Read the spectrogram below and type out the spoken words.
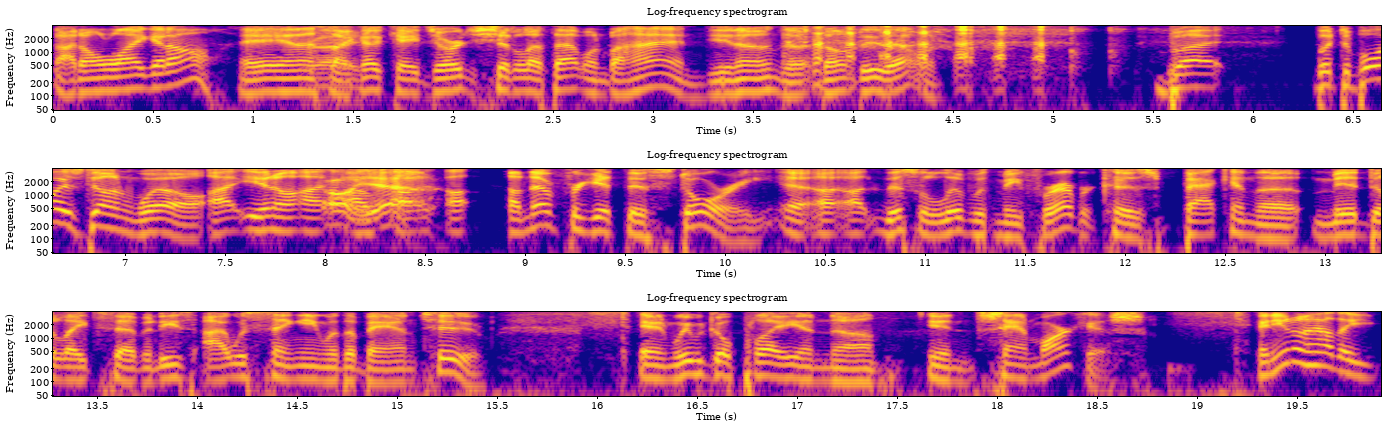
I don't like at all. And it's Right. like, okay, George should have left that one behind. You know, don't do that one. But but the boy's done well. I you know I, Oh, I, yeah. I, will never forget this story. Uh, uh, this will live with me forever because back in the mid to late seventies, I was singing with a band too, and we would go play in uh, in San Marcos. And you know how they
